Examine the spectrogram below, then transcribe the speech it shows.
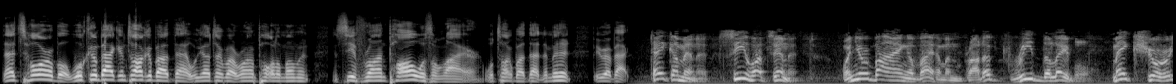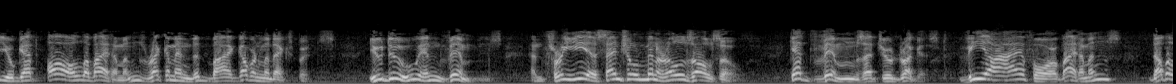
that's horrible. We'll come back and talk about that. We got to talk about Ron Paul in a moment and see if Ron Paul was a liar. We'll talk about that in a minute. Be right back. Take a minute. See what's in it. When you're buying a vitamin product, read the label. Make sure you get all the vitamins recommended by government experts. You do in VIMS, and three essential minerals also. Get VIMS at your druggist. VI for vitamins, double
